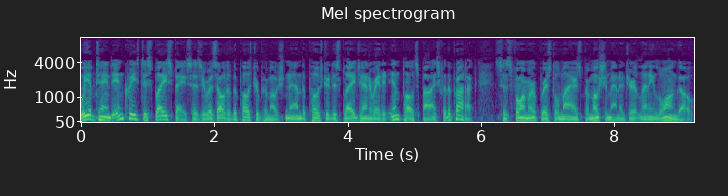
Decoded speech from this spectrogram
We obtained increased display space as a result of the poster promotion, and the poster display generated impulse buys for the product, says former Bristol Myers promotion manager Lenny Luongo,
